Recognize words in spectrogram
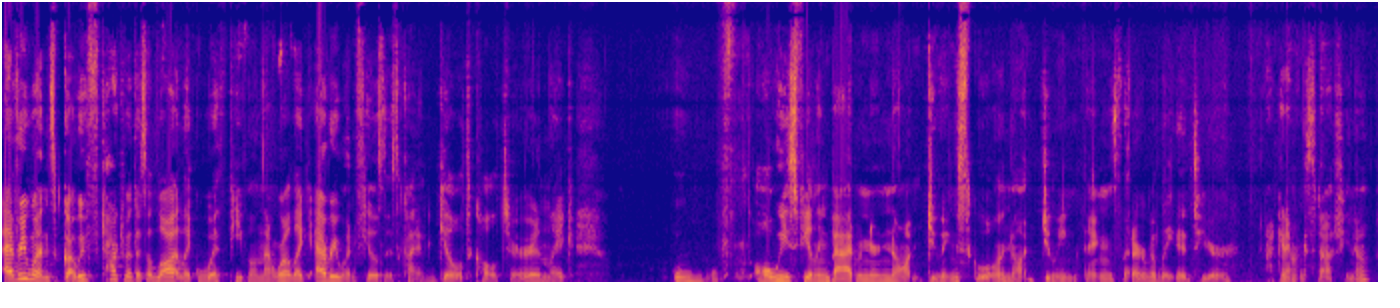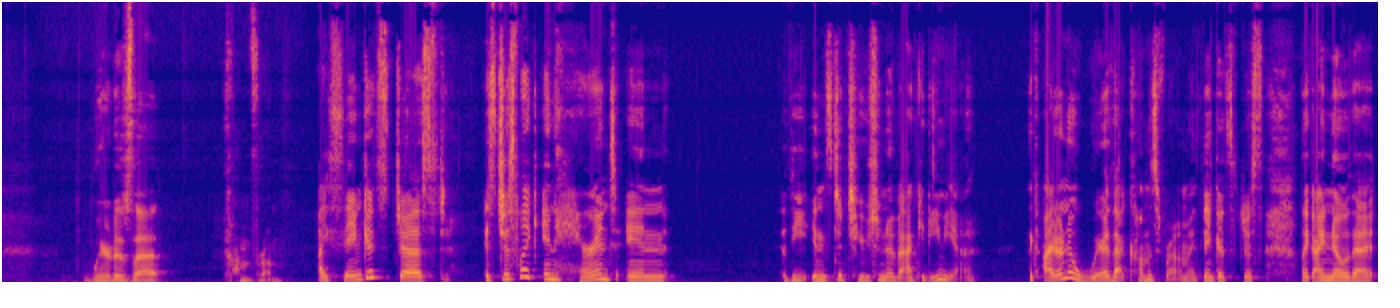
everyone's got we've talked about this a lot like with people in that world like everyone feels this kind of guilt culture and like always feeling bad when you're not doing school and not doing things that are related to your academic stuff you know where does that come from I think it's just it's just like inherent in the institution of academia. Like I don't know where that comes from. I think it's just like I know that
